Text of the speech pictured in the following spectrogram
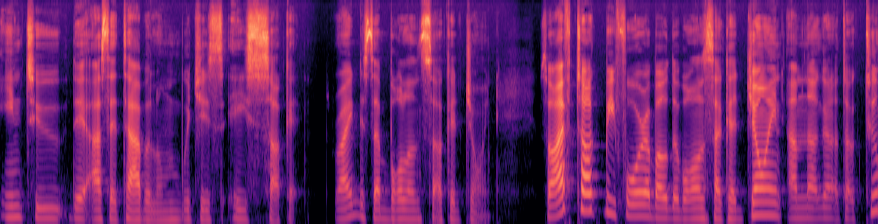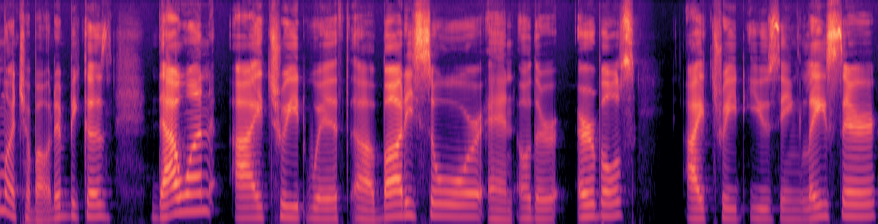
into the acetabulum, which is a socket, right? It's a ball and socket joint. So I've talked before about the ball and socket joint. I'm not going to talk too much about it because that one I treat with uh, body sore and other herbals I treat using laser,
